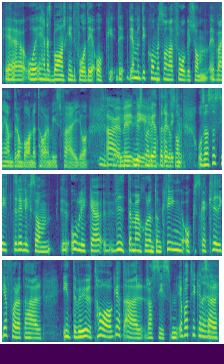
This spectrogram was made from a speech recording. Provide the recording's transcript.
Eh, och hennes barn ska inte få det och det, det, men det kommer sådana frågor som eh, vad händer om barnet har en viss färg och Mm. Ja, eh, hur, hur det- ska man veta det nej, och sånt. Och sen så sitter det liksom olika vita människor runt omkring och ska kriga för att det här inte överhuvudtaget är rasism. Jag bara tycker att så här,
